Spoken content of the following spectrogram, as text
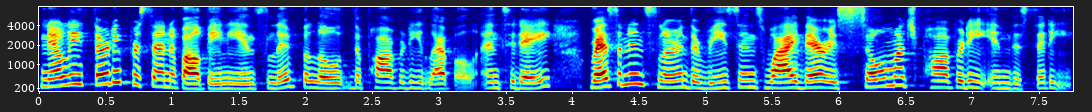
Nearly 30% of Albanians live below the poverty level and today residents learned the reasons why there is so much poverty in the city.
